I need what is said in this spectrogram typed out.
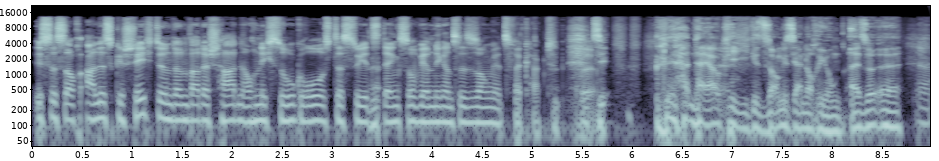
ist es auch alles Geschichte und dann war der Schaden auch nicht so groß, dass du jetzt denkst, oh, wir haben die ganze Saison jetzt verkackt. Sie, ja, naja, okay, die Saison ist ja noch jung. Also äh, Ja.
